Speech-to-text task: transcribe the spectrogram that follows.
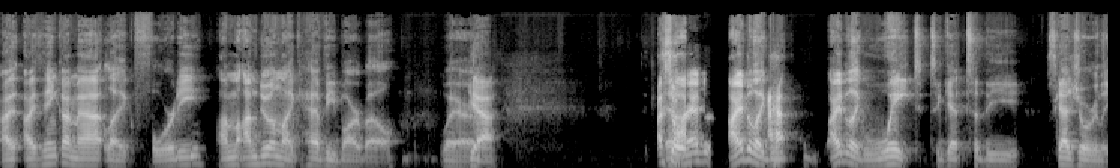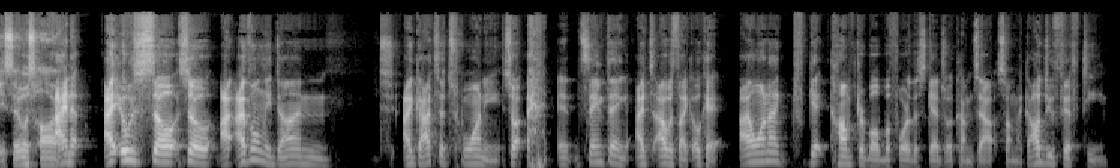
I, I think I'm at like 40. I'm I'm doing like heavy barbell where Yeah. So I had, to, I had to like I, ha- I, had to like wait to get to the schedule release. It was hard. I know. I, it was so so I, I've only done I got to 20. So same thing. I, I was like, okay, I want to get comfortable before the schedule comes out. So I'm like, I'll do 15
